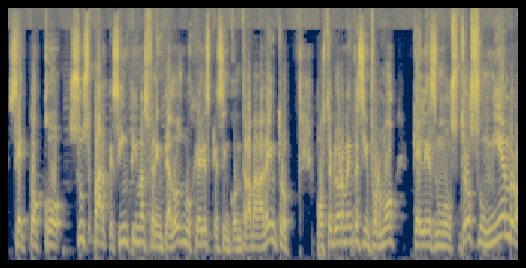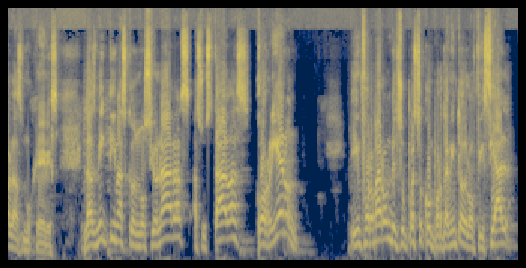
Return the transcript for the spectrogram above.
se tocó sus partes íntimas frente a dos mujeres que se encontraban adentro. Posteriormente se informó que les mostró su miembro a las mujeres. Las víctimas conmocionadas, asustadas, corrieron informaron del supuesto comportamiento del oficial.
